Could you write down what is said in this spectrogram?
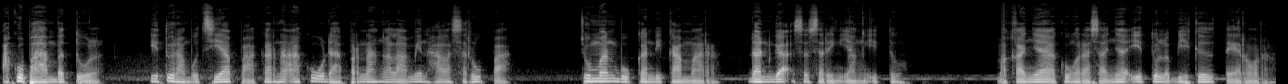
Aku paham betul, itu rambut siapa karena aku udah pernah ngalamin hal serupa. Cuman bukan di kamar dan gak sesering yang itu. Makanya aku ngerasanya itu lebih ke teror.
